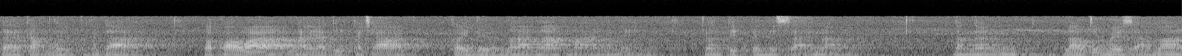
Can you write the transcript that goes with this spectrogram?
แต่กลับดื่มกันได้ ก็เพราะว่าในอดีตชาติเคยดื่มมามากมายนั่นเอง จนติดเป็นนิสัยมา ดังนั้นเราจึงไม่สามารถ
